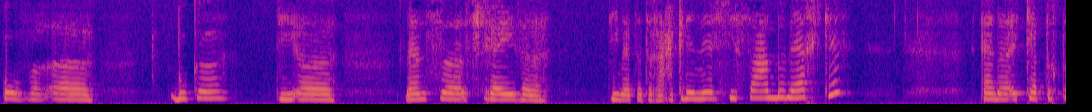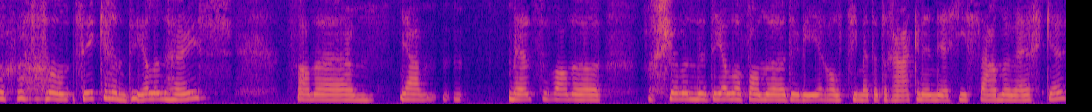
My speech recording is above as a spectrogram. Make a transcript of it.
over boeken die mensen schrijven die met de drakenenergie samenwerken. En uh, ik heb er toch wel zeker een deel in huis van uh, ja, mensen van uh, verschillende delen van eh, de wereld die met de drakenenergie samenwerken.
